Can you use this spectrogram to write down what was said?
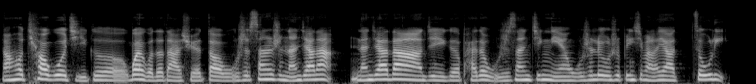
然后跳过几个外国的大学，到五十三是南加大，南加大这个排在五十三，今年五十六是宾夕法尼亚州立。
